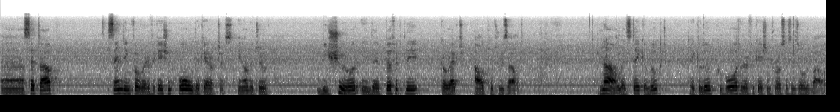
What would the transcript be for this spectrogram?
uh, set up sending for verification all the characters in order to be sure in the perfectly correct output result. Now let's take a look take a look what verification process is all about.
